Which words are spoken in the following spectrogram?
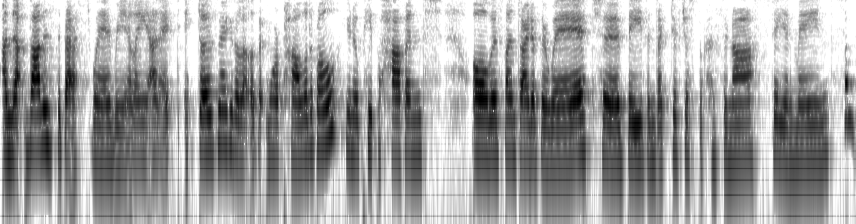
And that, that is the best way, really. And it, it does make it a little bit more palatable. You know, people haven't always went out of their way to be vindictive just because they're nasty and mean. Some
